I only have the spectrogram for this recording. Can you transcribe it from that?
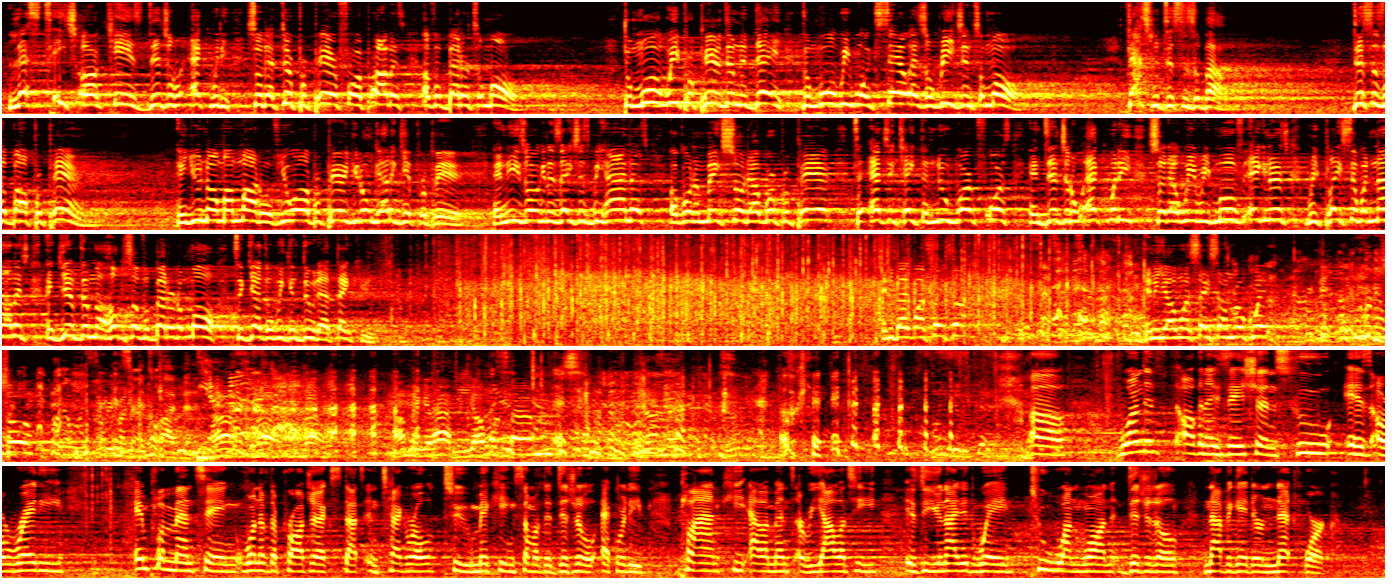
Let's teach our kids digital equity so that they're prepared for a promise of a better tomorrow. The more we prepare them today, the more we will excel as a region tomorrow. That's what this is about. This is about preparing. And you know my motto if you are prepared, you don't got to get prepared. And these organizations behind us are going to make sure that we're prepared to educate the new workforce in digital equity so that we remove ignorance, replace it with knowledge, and give them the hopes of a better tomorrow. Together we can do that. Thank you. Anybody want to say something? Any of y'all want to say something real quick? You sure? Hold on one second, sir. Hold on. All right, all right, all right. I'll make it happen. Y'all want mean? Okay. uh, one of the organizations who is already implementing one of the projects that's integral to making some of the digital equity plan key elements a reality is the United Way 211 Digital Navigator Network.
